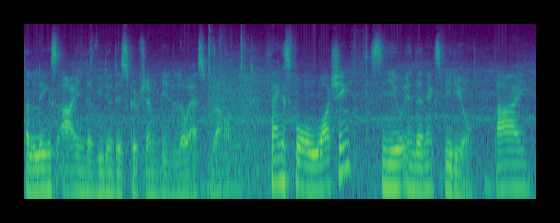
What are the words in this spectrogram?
the links are in the video description below as well. Thanks for watching. See you in the next video. Bye.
